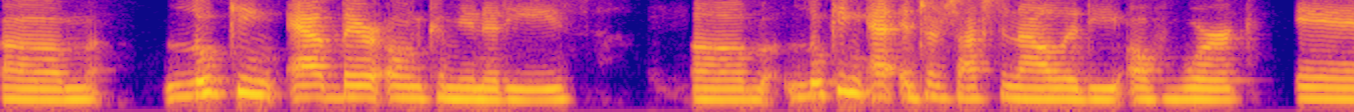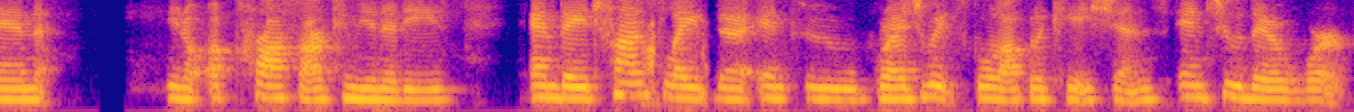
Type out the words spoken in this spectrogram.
um, looking at their own communities, um, looking at intersectionality of work in, you know, across our communities, and they translate that into graduate school applications into their work.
